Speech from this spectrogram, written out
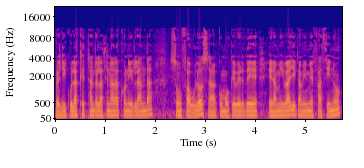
películas que están relacionadas con Irlanda son fabulosas, como Que Verde era mi valle, que a mí me fascinó,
